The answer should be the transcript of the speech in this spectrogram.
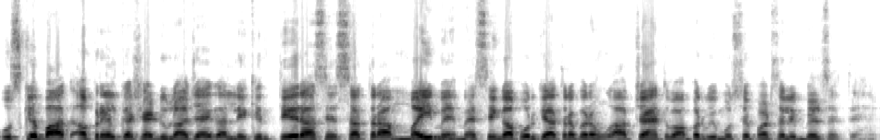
उसके बाद अप्रैल का शेड्यूल आ जाएगा, लेकिन 13 से 17 मई में मैं सिंगापुर की यात्रा पर रहूँगा। आप चाहें तो वहाँ पर भी मुझसे पर्सनली मिल सकते हैं।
